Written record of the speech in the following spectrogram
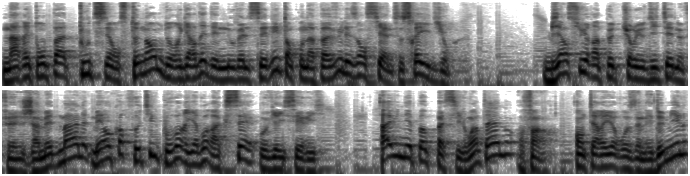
n'arrêtons pas toute séance tenante de regarder des nouvelles séries tant qu'on n'a pas vu les anciennes, ce serait idiot. Bien sûr, un peu de curiosité ne fait jamais de mal, mais encore faut-il pouvoir y avoir accès aux vieilles séries. À une époque pas si lointaine, enfin antérieure aux années 2000,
